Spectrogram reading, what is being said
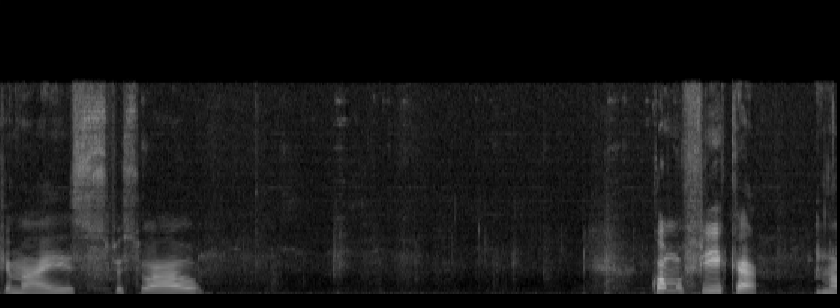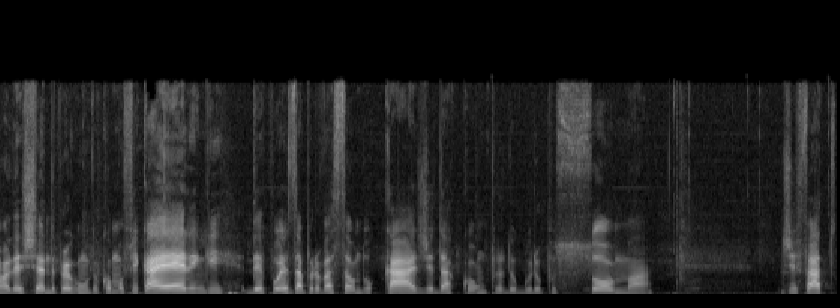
que mais, pessoal? Como fica? O Alexandre pergunta: Como fica a Ering depois da aprovação do CAD da compra do grupo Soma? De fato,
